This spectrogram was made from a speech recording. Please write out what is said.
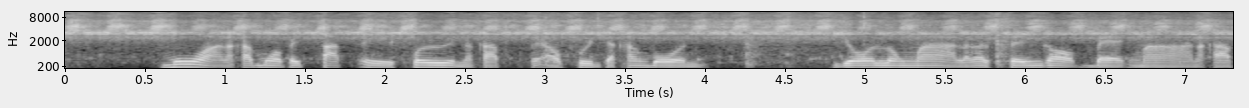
ๆมั่วนะครับ มั่วไปตัดเอฟืนนะครับ ไปเอาฟืนจากข้างบน โยนลงมาแล้วก็เซ็งก็แบกมานะครับ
